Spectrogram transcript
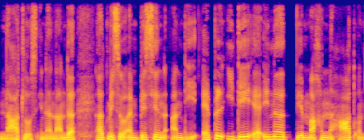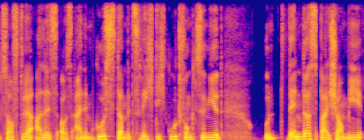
nahtlos ineinander. Hat mich so ein bisschen an die Apple-Idee erinnert. Wir machen Hard- und Software alles aus einem Guss, damit es richtig gut funktioniert. Und wenn das bei Xiaomi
